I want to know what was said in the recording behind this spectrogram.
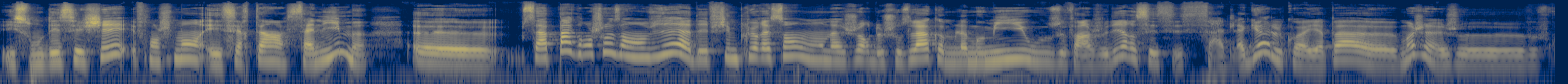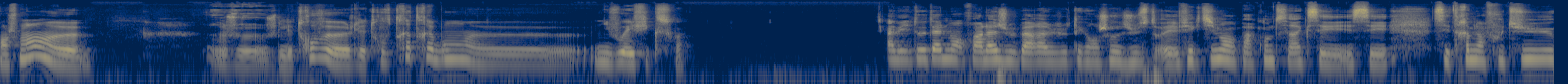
ils sont desséchés, franchement, et certains s'animent. Euh, ça n'a pas grand-chose à envier à des films plus récents où on a ce genre de choses-là, comme La momie, ou enfin, je veux dire, ça a de la gueule, quoi. Il y a pas, euh, moi, je, je franchement, je, je, les trouve, je les trouve très très bons niveau FX, quoi. Ah mais totalement. Enfin là, je veux pas rajouter grand chose. Juste, effectivement, par contre, c'est vrai que c'est c'est c'est très bien foutu.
